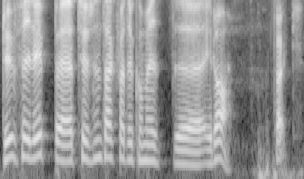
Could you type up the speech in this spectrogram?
Du Filip, eh, tusen tack för att du kom hit eh, idag. Tack.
